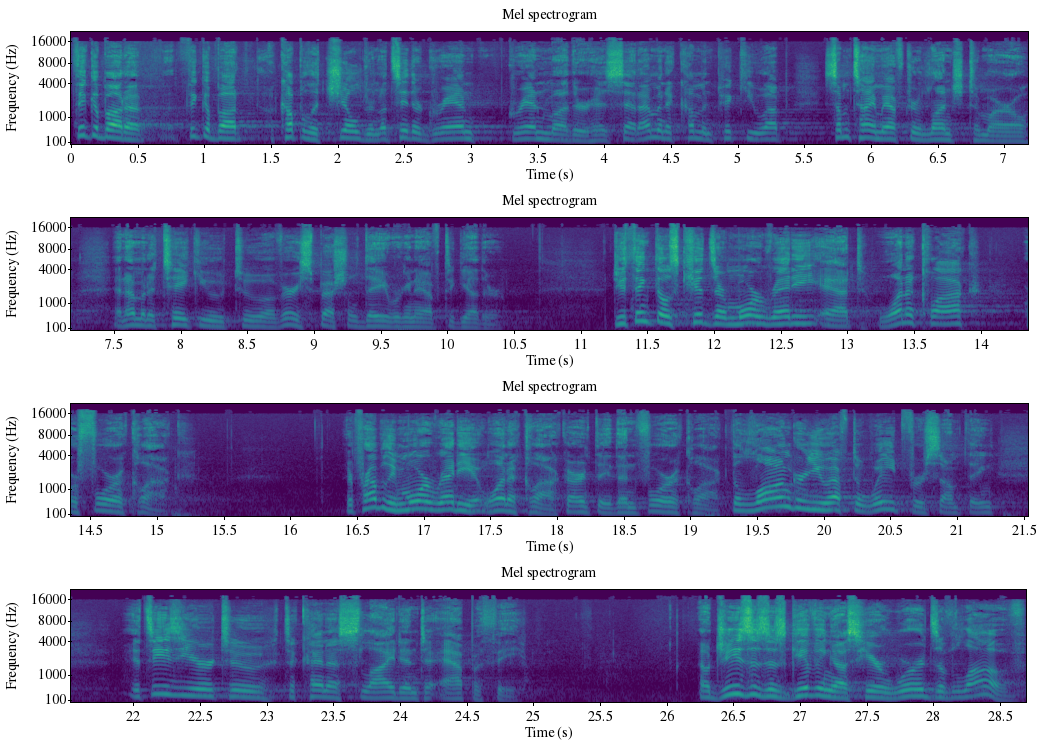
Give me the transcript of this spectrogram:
Think about a, think about a couple of children. Let's say their grand, grandmother has said, I'm going to come and pick you up sometime after lunch tomorrow, and I'm going to take you to a very special day we're going to have together. Do you think those kids are more ready at 1 o'clock or 4 o'clock? They're probably more ready at one o'clock, aren't they, than four o'clock. The longer you have to wait for something, it's easier to, to kind of slide into apathy. Now, Jesus is giving us here words of love,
